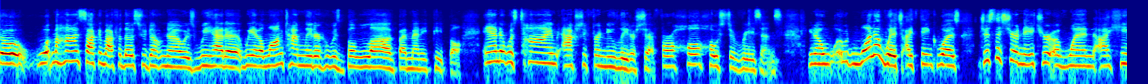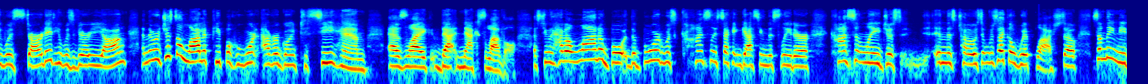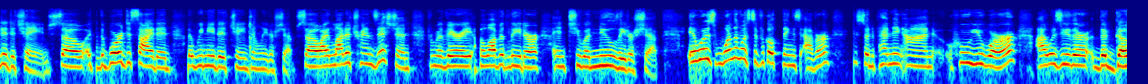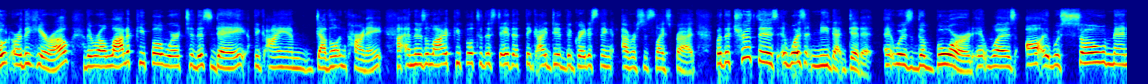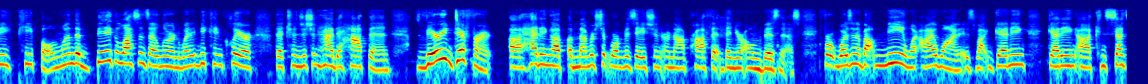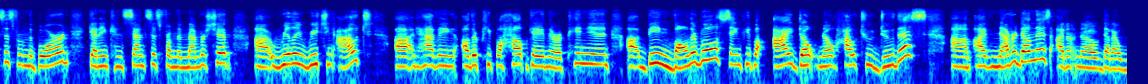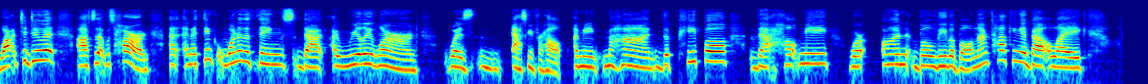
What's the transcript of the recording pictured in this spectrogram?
So what Mahan's talking about for those who don't know is we had a we had a longtime leader who was beloved by many people. And it was time actually for new leadership for a whole host of reasons. You know, one of which I think was just the sheer nature of when uh, he was started. He was very young and there were just a lot of people who weren't ever going to see him as like that next level. So you had a lot of board the board was constantly second guessing this leader, constantly just in this toes. It was like a whiplash. So something something needed to change. So uh, the board decided that we needed a change in leadership. So I led a transition from a very beloved leader into a new leadership. It was one of the most difficult things ever. So, depending on who you were, I was either the goat or the hero. There were a lot of people where to this day think I am devil incarnate. Uh, and there's a lot of people to this day that think I did the greatest thing ever since sliced bread. But the truth is, it wasn't me that did it. It was the board. It was all, it was so many people. And one of the big lessons I learned when it became clear that transition had to happen, it's very different uh, heading up a membership organization or nonprofit than your own business. For it wasn't about me and what I wanted. It's about getting getting uh, consensus from the board, getting consensus from the membership, uh, really reaching out. Uh, and having other people help getting their opinion, uh, being vulnerable, saying people, I don't know how to do this. Um, I've never done this. I don't know that I want to do it. Uh, so that was hard. And, and I think one of the things that I really learned was asking for help. I mean, Mahan, the people that helped me were unbelievable. And I'm talking about like,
